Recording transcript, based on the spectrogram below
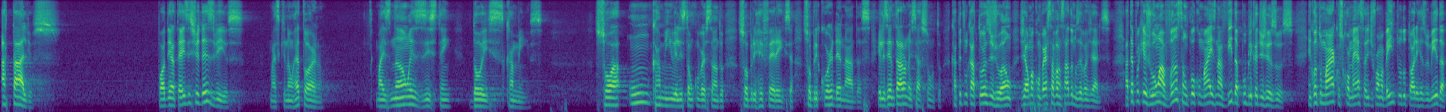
atalhos. Podem até existir desvios, mas que não retornam. Mas não existem dois caminhos. Só há um caminho, eles estão conversando sobre referência, sobre coordenadas. Eles entraram nesse assunto. Capítulo 14 de João já é uma conversa avançada nos evangelhos. Até porque João avança um pouco mais na vida pública de Jesus. Enquanto Marcos começa ali de forma bem introdutória e resumida,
